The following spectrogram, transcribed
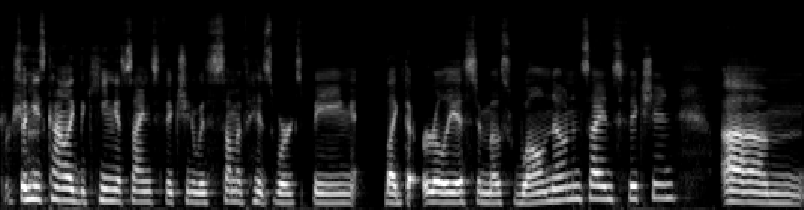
For So sure. he's kind of like the king of science fiction, with some of his works being like the earliest and most well known in science fiction. Um,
